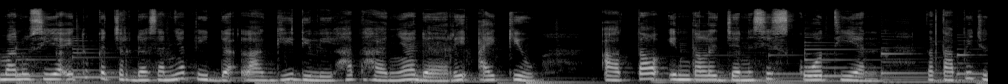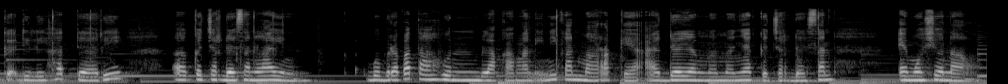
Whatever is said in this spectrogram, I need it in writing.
manusia itu kecerdasannya tidak lagi dilihat hanya dari IQ atau intelligence quotient, tetapi juga dilihat dari uh, kecerdasan lain. Beberapa tahun belakangan ini kan marak ya, ada yang namanya kecerdasan emosional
